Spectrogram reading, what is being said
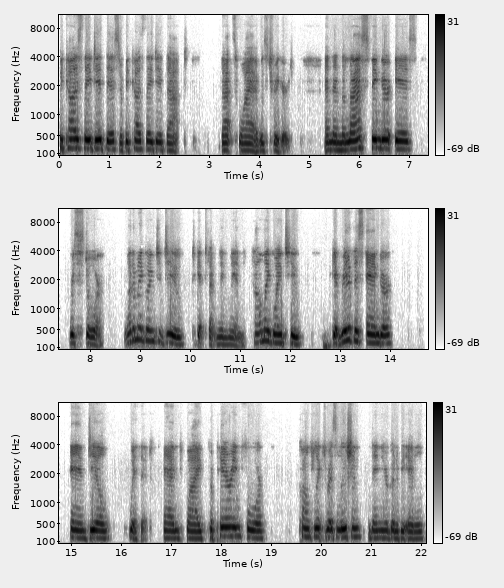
because they did this or because they did that. That's why I was triggered. And then the last finger is restore. What am I going to do to get to that win win? How am I going to get rid of this anger and deal with it? And by preparing for conflict resolution, then you're going to be able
